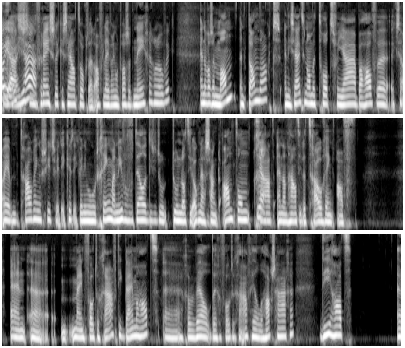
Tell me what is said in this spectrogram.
Oh ja, geweest. ja. Een vreselijke zeiltocht uit aflevering, wat was het, negen geloof ik. En er was een man, een tandarts. En die zei toen al met trots van ja, behalve... Ik zei, oh, je hebt een trouwring of zoiets, weet ik het. Ik weet niet meer hoe het ging. Maar in ieder geval vertelde hij toen, toen dat hij ook naar Sankt Anton Ja. gaat. En dan haalt hij de trouwring af. En eh, mijn fotograaf die ik bij me had, eh, geweldige fotograaf, Hilde Harshagen, die had eh,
